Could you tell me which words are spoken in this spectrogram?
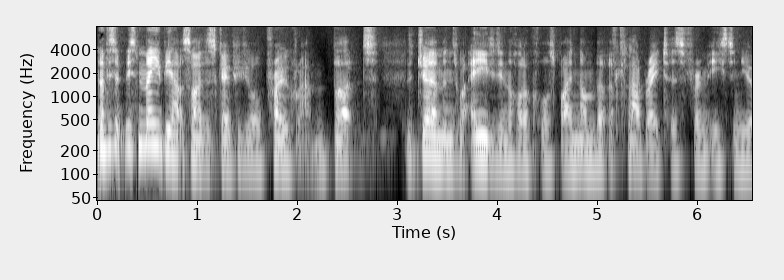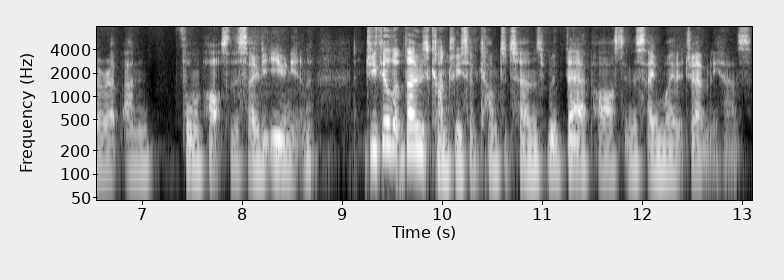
Now, this, this may be outside the scope of your programme, but the Germans were aided in the Holocaust by a number of collaborators from Eastern Europe and former parts of the Soviet Union. Do you feel that those countries have come to terms with their past in the same way that Germany has?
